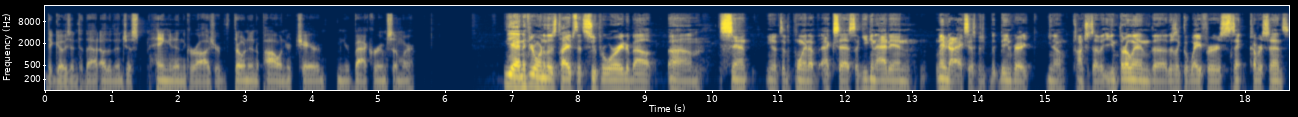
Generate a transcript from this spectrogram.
that goes into that other than just hanging in the garage or throwing in a pile in your chair in your back room somewhere Yeah, and if you're one of those types that's super worried about um, scent, you know, to the point of excess, like you can add in maybe not excess, but, but being very you know conscious of it. You can throw in the there's like the wafers scent, cover scents.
